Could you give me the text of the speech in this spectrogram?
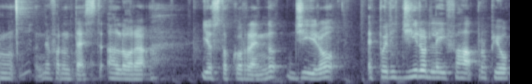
mm, devo fare un test. Allora, io sto correndo, giro e poi rigiro, lei fa proprio...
